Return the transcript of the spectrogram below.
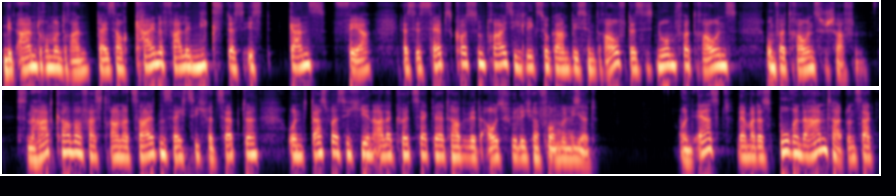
mit allem drum und dran. Da ist auch keine Falle, nichts. Das ist ganz fair. Das ist Selbstkostenpreis. Ich lege sogar ein bisschen drauf. Das ist nur um, Vertrauens, um Vertrauen zu schaffen. Das ist ein Hardcover, fast 300 Seiten, 60 Rezepte. Und das, was ich hier in aller Kürze erklärt habe, wird ausführlicher formuliert. Und erst, wenn man das Buch in der Hand hat und sagt,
